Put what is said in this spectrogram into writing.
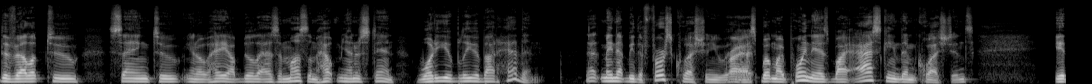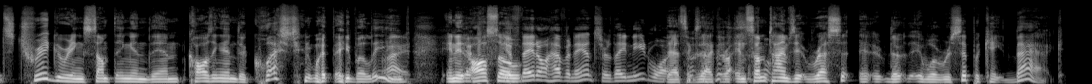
develop to saying to you know, "Hey, Abdullah, as a Muslim, help me understand what do you believe about heaven." That may not be the first question you would right. ask, but my point is by asking them questions it's triggering something in them, causing them to question what they believe. Right. And it if, also, if they don't have an answer, they need one. That's exactly right. And sometimes it, reci- it, it will reciprocate back.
